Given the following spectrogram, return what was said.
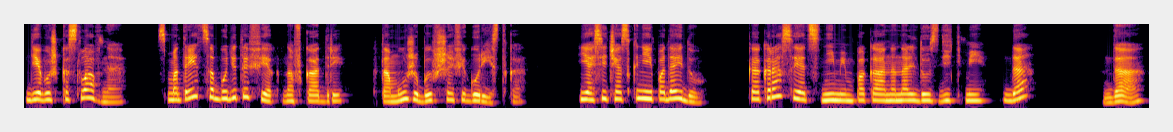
Девушка славная. Смотреться будет эффектно в кадре. К тому же бывшая фигуристка. Я сейчас к ней подойду. Как раз и отснимем, пока она на льду с детьми, да?» «Да»,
